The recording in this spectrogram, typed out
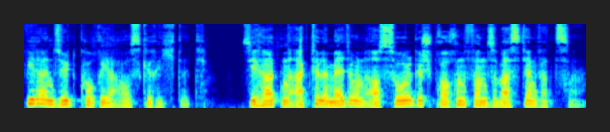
wieder in Südkorea ausgerichtet. Sie hörten aktuelle Meldungen aus Seoul, gesprochen von Sebastian Ratzer.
